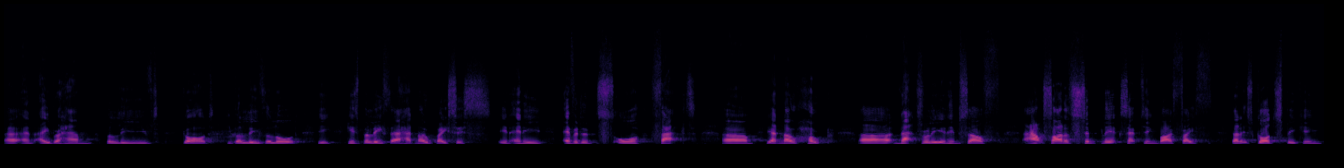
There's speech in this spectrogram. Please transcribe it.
Uh, and Abraham believed God. He believed the Lord. He, his belief there had no basis in any evidence or fact. Um, he had no hope uh, naturally in himself outside of simply accepting by faith that it's God speaking,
